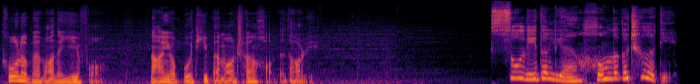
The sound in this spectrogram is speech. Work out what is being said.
脱了本王的衣服，哪有不替本王穿好的道理？苏黎的脸红了个彻底，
